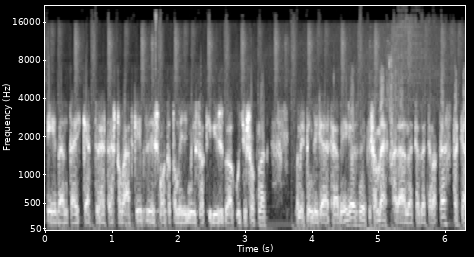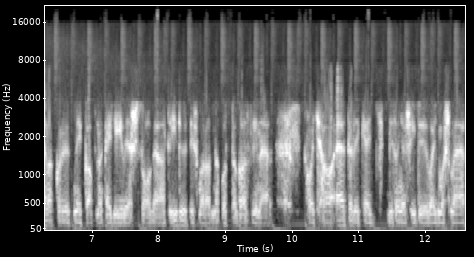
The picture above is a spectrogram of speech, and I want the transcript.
évente egy 2 hetes továbbképzés, mondhatom, hogy egy műszaki vizsga a kutyusoknak, amit mindig el kell végezni, és ha megfelelnek ezeken a teszteken, akkor ők még kapnak egy éves szolgálati időt, és maradnak ott a gazdinál. Hogyha eltelik egy bizonyos idő, vagy most már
